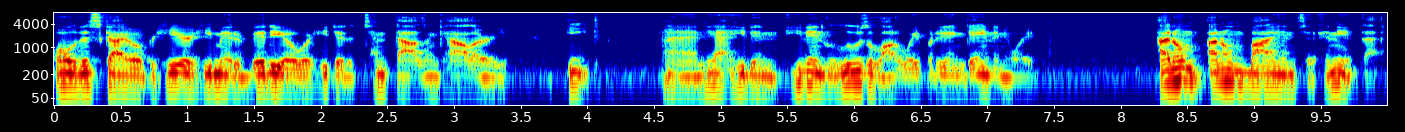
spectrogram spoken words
Oh, this guy over here, he made a video where he did a 10,000 calorie eat and yeah, he didn't he didn't lose a lot of weight, but he didn't gain any weight. I don't I don't buy into any of that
